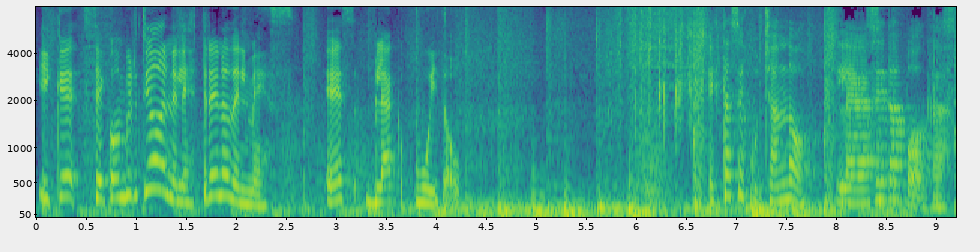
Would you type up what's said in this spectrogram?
y que se convirtió en el estreno del mes. Es Black Widow. Estás escuchando La Gaceta Podcast.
